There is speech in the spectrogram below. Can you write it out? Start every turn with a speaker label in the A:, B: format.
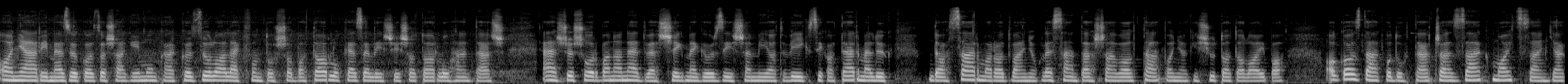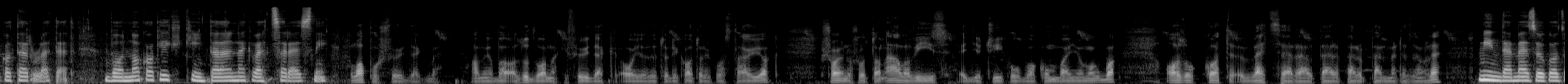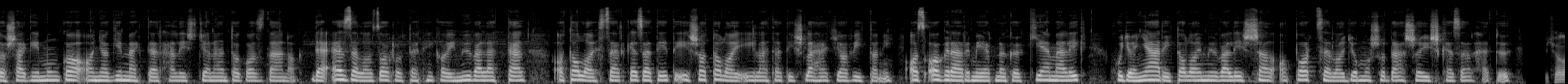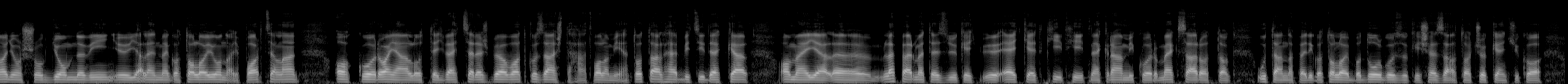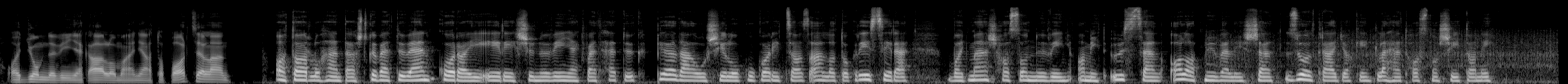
A: A nyári mezőgazdasági munkák közül a legfontosabb a tarlókezelés és a tarlóhántás. Elsősorban a nedvesség megőrzése miatt végzik a termelők, de a szármaradványok leszántásával tápanyag is jut a talajba. A gazdálkodók tárcsázzák, majd szántják a területet. Vannak, akik kénytelennek vegyszerezni.
B: Lapos földekbe ami az udvarnaki földek, ahogy az 5 6 osztályúak, sajnos ottan áll a víz egy-egy csíkokba, a kombányomokba, azokat vegyszerrel per, per, permetezem le.
A: Minden mezőgazdasági munka anyagi megterhelést jelent a gazdának, de ezzel az agrotechnikai művelettel a talaj szerkezetét és a talaj életet is lehet javítani. Az agrármérnökök kiemelik, hogy a nyári talajműveléssel a parcella gyomosodása is kezelhető
C: hogyha nagyon sok gyomnövény jelent meg a talajon, a parcellán, akkor ajánlott egy vegyszeres beavatkozás, tehát valamilyen totál herbicidekkel, amelyel lepermetezzük egy, egy-két hétnek rá, mikor megszáradtak, utána pedig a talajba dolgozzuk, és ezáltal csökkentjük a, a gyomnövények állományát a parcellán.
A: A tarlóhántást követően korai érésű növények vethetők, például silókukorica az állatok részére, vagy más haszonnövény, amit ősszel, alapműveléssel zöldtrágyaként lehet hasznosítani.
